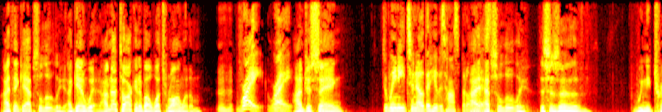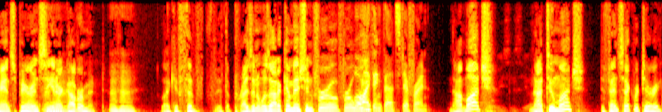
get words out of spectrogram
I think absolutely. Again, we- I'm not talking about what's wrong with him. Right, right. I'm just saying, Do we need to know that he was hospitalized I hospitalized? absolutely. This is a. We need transparency in our government. Mm-hmm. Like if the if the president was out of commission for a, for a week. well, week, I think that's different. not much, not too much. Defense secretary.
